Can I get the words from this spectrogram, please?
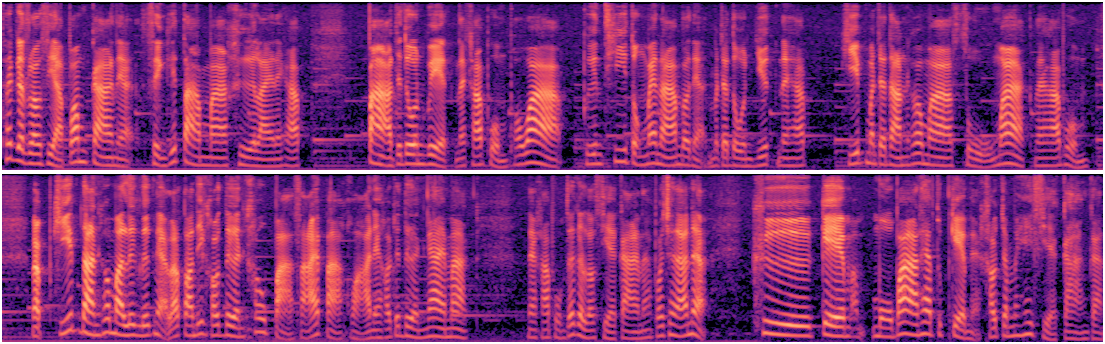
ถ้าเกิดเราเสียป้อมกลางเนี่ยสิ่งที่ตามมาคืออะไรนะครับ ป่าจะโดนเวทนะครับผมเพราะว่าพื้นที่ตรงแม่น้ำเราเนี่ยมันจะโดนยึดนะครับคีปมันจะดันเข้ามาสูงมากนะครับผมแบบคีปดันเข้ามาลึกๆเนี่ยแล้วตอนที่เขาเดินเข้าป่าซ้ายป่าขวาเนี่ยเขาจะเดินง่ายมากนะครับผมถ้าเกิดเราเสียกลางนะ เพราะฉะนั้นเนี่ยคือเกมโมบ้าแทบทุกเกมเนี่ยเขาจะไม่ให้เสียกลางกัน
